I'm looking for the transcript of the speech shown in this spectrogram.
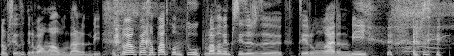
Não precisa de gravar um álbum de R&B. Não é um pé rapado como tu, que provavelmente precisas de ter um R&B.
